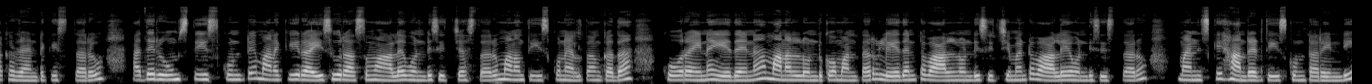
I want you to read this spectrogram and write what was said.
అక్కడ రెంట్కి ఇస్తారు. అదే రూమ్స్ తీసుకుంటే మనకి రైసు రసం వాళ్ళే వండిసి ఇచ్చేస్తారు. మనం తీసుకుని వెళ్తాం కదా. కూర అయినా ఏదైనా మనల్ని వండుకోమంటారు. లేదంటే వాళ్ళని వండిసి ఇచ్చేయమంటే వాళ్ళే వండిసి ఇస్తారు. మనిషికి హండ్రెడ్ తీసుకుంటారండి.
